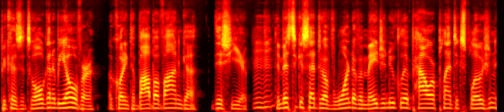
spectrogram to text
because it's all going to be over according to Baba Vanga this year. Mm-hmm. The mystic is said to have warned of a major nuclear power plant explosion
